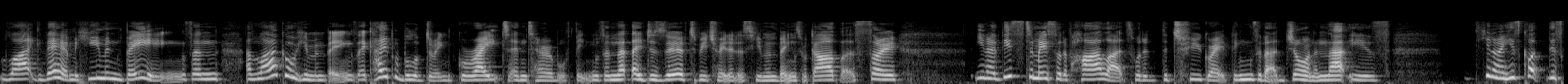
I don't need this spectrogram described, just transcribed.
like them, human beings, and, and like all human beings, they're capable of doing great and terrible things, and that they deserve to be treated as human beings regardless. So, you know, this to me sort of highlights what are the two great things about Jon, and that is, you know, he's got this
